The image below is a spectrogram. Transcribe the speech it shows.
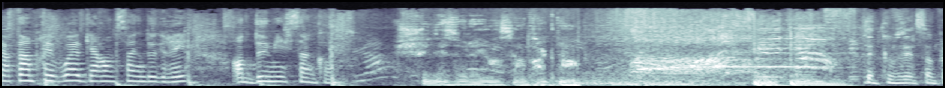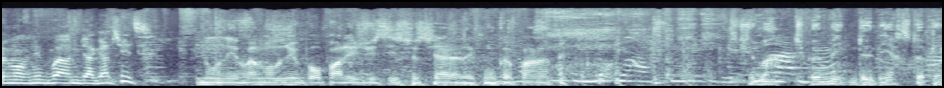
Certains prévoient 45 degrés en 2050. Je suis désolé, hein, c'est un traquenard. Peut-être que vous êtes simplement venu boire une bière gratuite. Nous, on est vraiment venus pour parler justice sociale avec mon copain là. Excuse-moi, tu peux me mettre deux bières, s'il te plaît?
